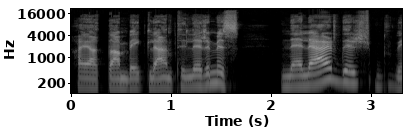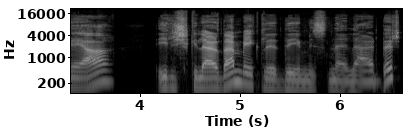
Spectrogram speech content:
Hayattan beklentilerimiz nelerdir veya ilişkilerden beklediğimiz nelerdir?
